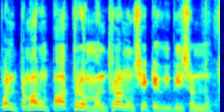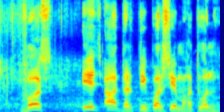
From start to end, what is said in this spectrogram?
પણ તમારું પાત્ર મંથરાનું છે કે વિભીષણનું. બસ, એ જ આ ધરતી પર છે મહત્ત્વનું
